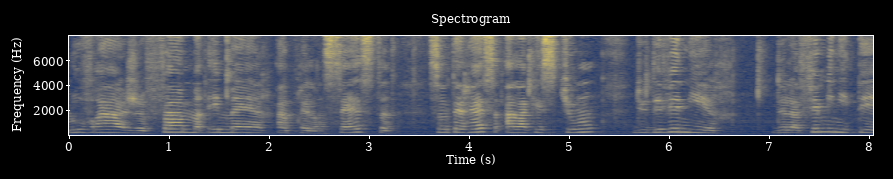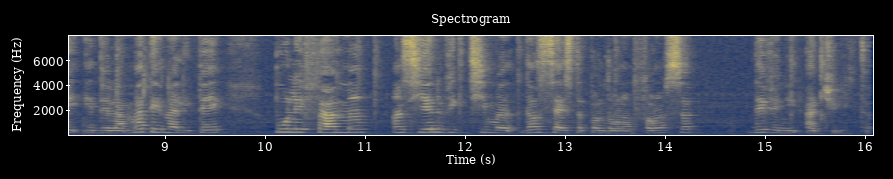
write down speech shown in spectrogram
L'ouvrage Femmes et mères après l'inceste s'intéresse à la question du devenir de la féminité et de la maternalité pour les femmes anciennes victimes d'inceste pendant l'enfance devenus adultes.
